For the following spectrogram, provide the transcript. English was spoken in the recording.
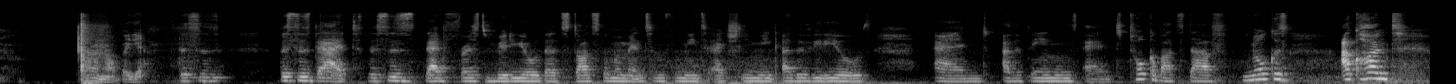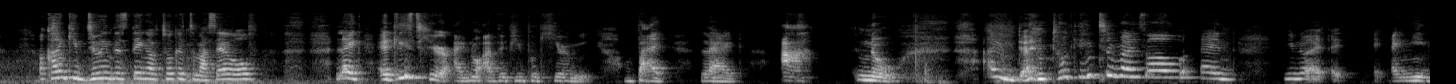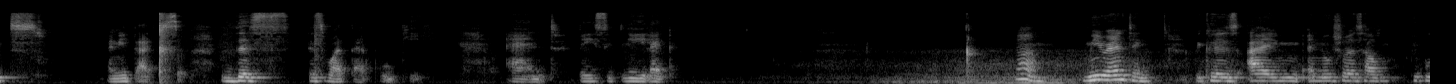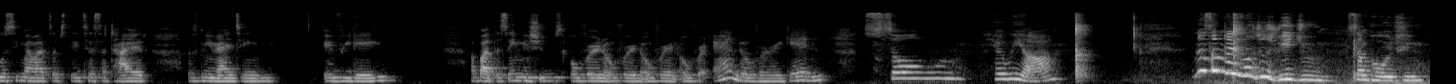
i don't know but yeah this is this is that. This is that first video that starts the momentum for me to actually make other videos and other things and talk about stuff you know because i can't i can't keep doing this thing of talking to myself. Like at least here i know other people hear me. But like ah no. I'm done talking to myself and you know i i, I need i need that. So this is what that will be. And basically like yeah me ranting because i'm i know sure as hell people who see my whatsapp status are tired of me ranting every day about the same issues over and over and over and over and over again. So here we are. You know sometimes i'll just read you some poetry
